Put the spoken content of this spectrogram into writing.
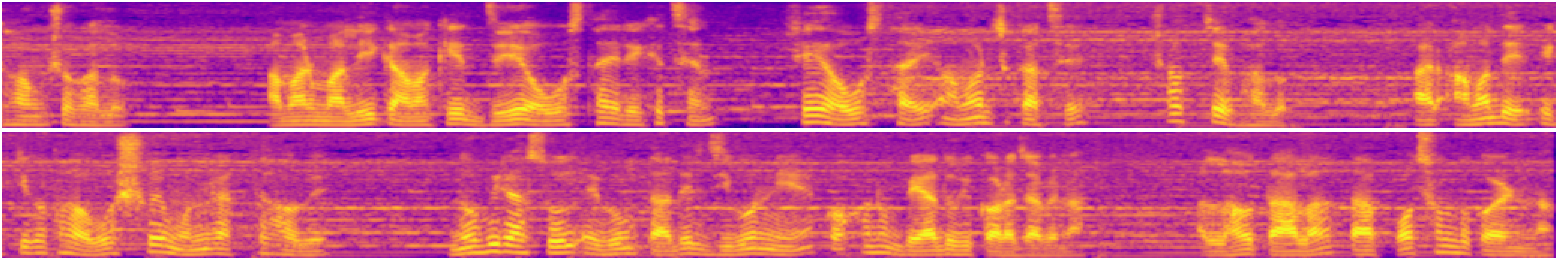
ধ্বংস ভালো। আমার মালিক আমাকে যে অবস্থায় রেখেছেন, সেই অবস্থায় আমার কাছে সবচেয়ে ভালো। আর আমাদের একটি কথা অবশ্যই মনে রাখতে হবে, নবী রাসুল এবং তাদের জীবন নিয়ে কখনো বেয়াদবি করা যাবে না। আল্লাহ তালা তা পছন্দ করেন না।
